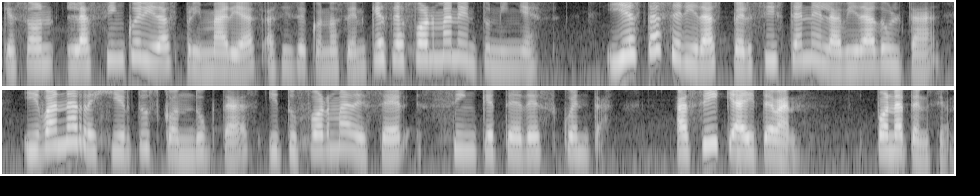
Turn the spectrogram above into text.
que son las cinco heridas primarias, así se conocen, que se forman en tu niñez. Y estas heridas persisten en la vida adulta y van a regir tus conductas y tu forma de ser sin que te des cuenta. Así que ahí te van. Pon atención.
